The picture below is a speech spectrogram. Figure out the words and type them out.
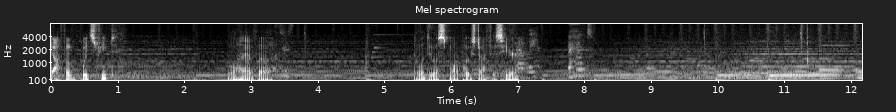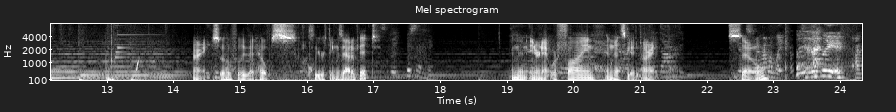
off of Wood Street. We'll have a. We'll do a small post office here. Alright, so hopefully that helps clear things out a bit. And then internet, we're fine, and that's good. Alright. So, Technically, if I...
